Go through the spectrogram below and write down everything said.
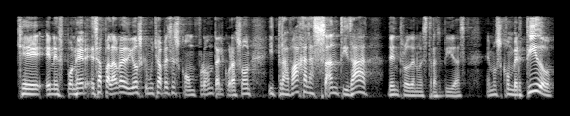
que en exponer esa palabra de Dios que muchas veces confronta el corazón y trabaja la santidad dentro de nuestras vidas. Hemos convertido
